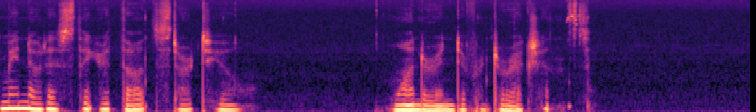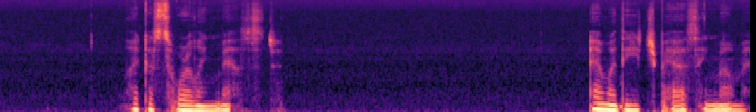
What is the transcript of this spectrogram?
you may notice that your thoughts start to wander in different directions like a swirling mist. And with each passing moment,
